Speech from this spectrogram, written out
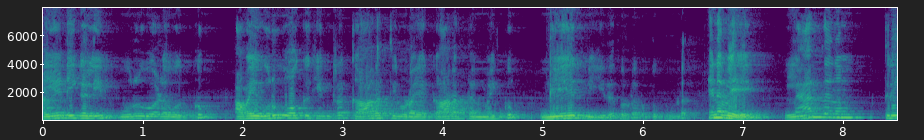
அயனிகளின் உருவளவுக்கும் அவை உருவாக்குகின்ற காரத்தினுடைய காரத்தன்மைக்கும் நேர் விகித தொடர்பு உள்ளது. எனவே லாந்தனம் த்ரீ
